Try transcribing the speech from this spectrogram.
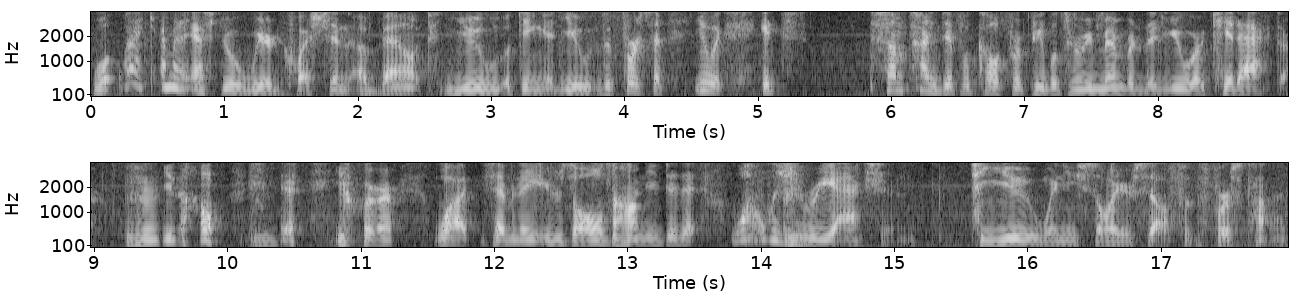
Well, Mike, I'm going to ask you a weird question about you looking at you. The first time you, it's sometimes difficult for people to remember that you were a kid actor. Mm-hmm. You know, mm-hmm. you were what seven, eight years old uh-huh. when you did that. What was your reaction to you when you saw yourself for the first time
